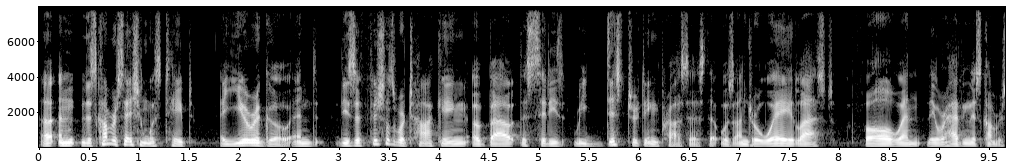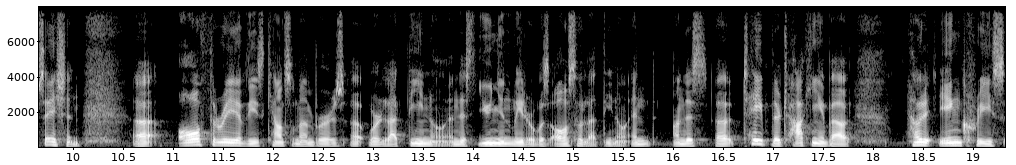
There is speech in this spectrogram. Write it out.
Uh, and this conversation was taped a year ago, and these officials were talking about the city's redistricting process that was underway last fall when they were having this conversation. Uh, all three of these council members uh, were Latino, and this union leader was also Latino. And on this uh, tape, they're talking about how to increase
